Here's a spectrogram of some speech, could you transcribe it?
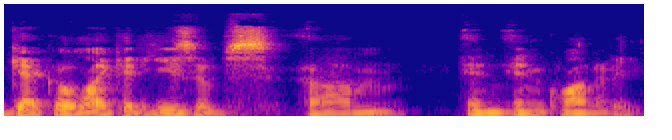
gecko-like adhesives um, in in quantity.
